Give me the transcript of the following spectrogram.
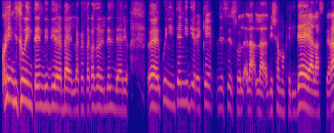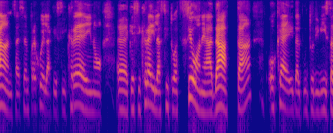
Quindi tu intendi dire, bella questa cosa del desiderio, eh, quindi intendi dire che nel senso, la, la, diciamo che l'idea, la speranza è sempre quella che si creino, eh, che si crei la situazione adatta ok dal punto di vista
